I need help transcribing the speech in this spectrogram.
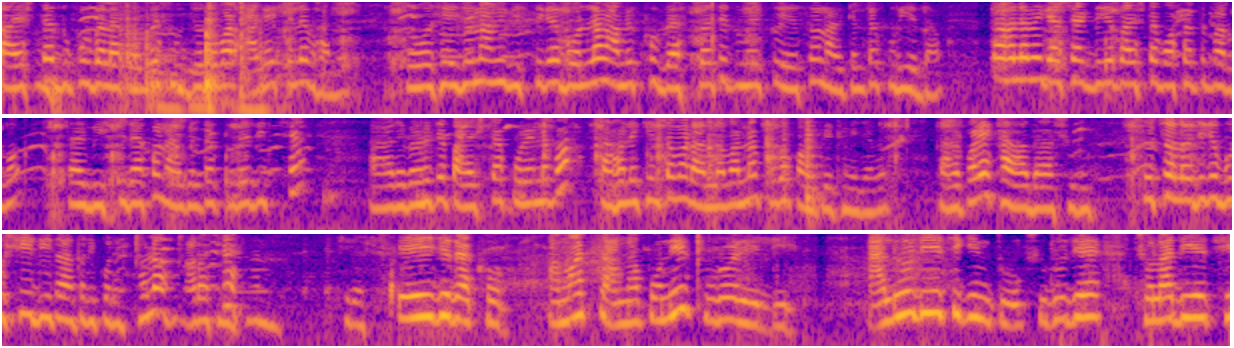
পায়েসটা দুপুরবেলা করবে, সূর্য ডোবার আগে খেলে ভালো। তো সেই জন্য আমি বৃষ্টিকে বললাম, আমি খুব ব্যস্ত আছি, তুমি একটু এসো, নারকেলটা কুড়িয়ে দাও। তাহলে আমি গ্যাসে একদিকে পায়েসটা বসাতে পারব। তাই বৃষ্টি দেখো, নারকেলটা কুড়ে দিচ্ছে। আর এবার হচ্ছে পায়েসটা করে নেব তাহলে কিন্তু আমার রান্না বান্না পুরো কমপ্লিট হয়ে যাবে। তারপরে খাওয়া দাওয়া শুরু। তো চলো ওইদিকে বসিয়ে দিই তাড়াতাড়ি করে। হলো? আর আছে? ঠিক আছে। এই যে দেখো আমার চানা পনির পুরো রেডি আলুও দিয়েছি কিন্তু শুধু যে ছোলা দিয়েছি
